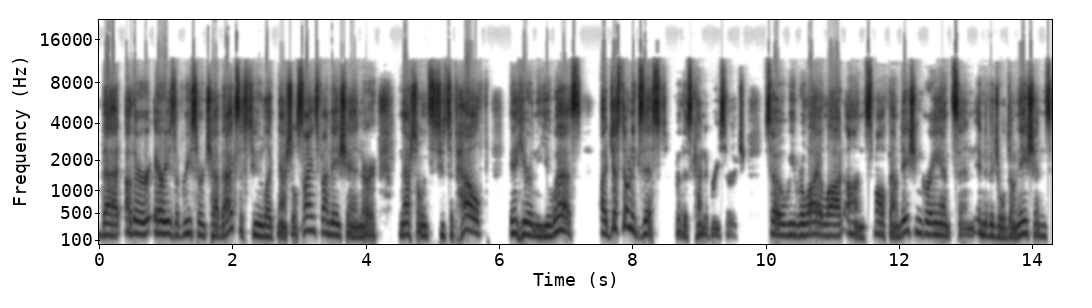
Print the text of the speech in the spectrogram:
that other areas of research have access to, like National Science Foundation or National Institutes of Health here in the US, uh, just don't exist for this kind of research. So we rely a lot on small foundation grants and individual donations.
